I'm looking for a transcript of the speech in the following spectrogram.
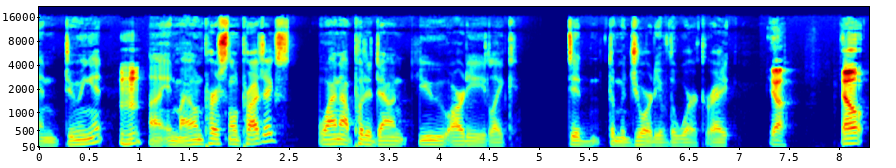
and doing it mm-hmm. uh, in my own personal projects, why not put it down? You already like did the majority of the work, right? Yeah. Now,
